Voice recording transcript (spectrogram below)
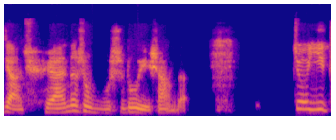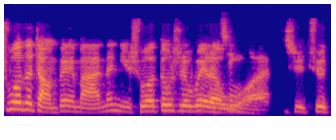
讲，全都是五十度以上的，就一桌子长辈嘛。那你说都是为了我去去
